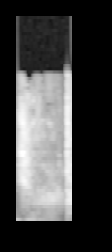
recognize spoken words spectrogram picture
대군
